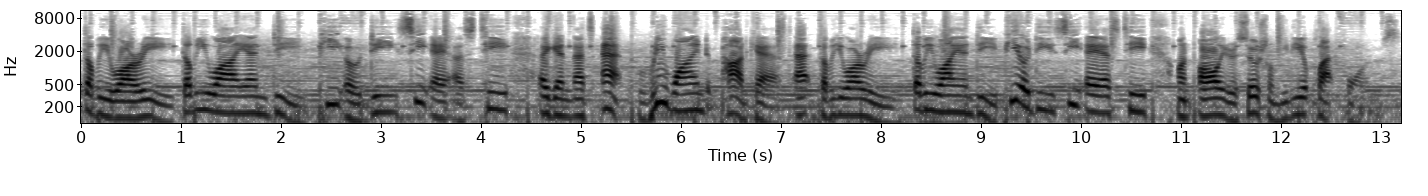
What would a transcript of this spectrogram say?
W-R-E-W-I-N-D-P-O-D-C-A-S-T. Again, that's at Rewind Podcast at W-R-E-W-I-N-D-P-O-D-C-A-S-T on all your social media platforms.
